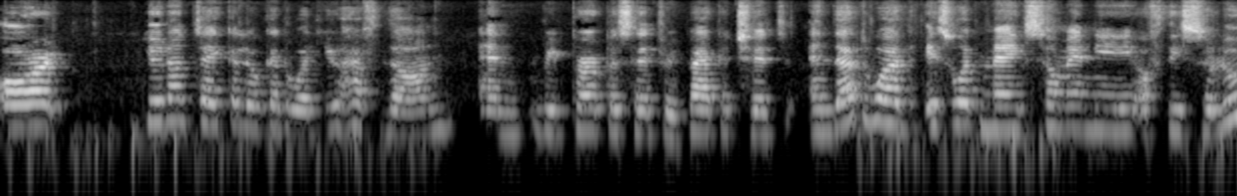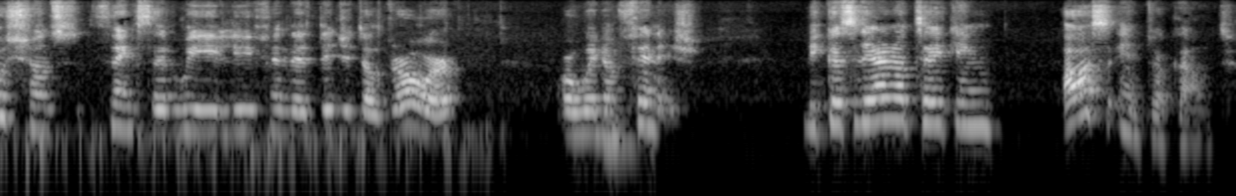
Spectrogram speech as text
or you don't take a look at what you have done and repurpose it, repackage it. And that what is what makes so many of these solutions things that we leave in the digital drawer or we don't mm-hmm. finish because they are not taking us into account.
